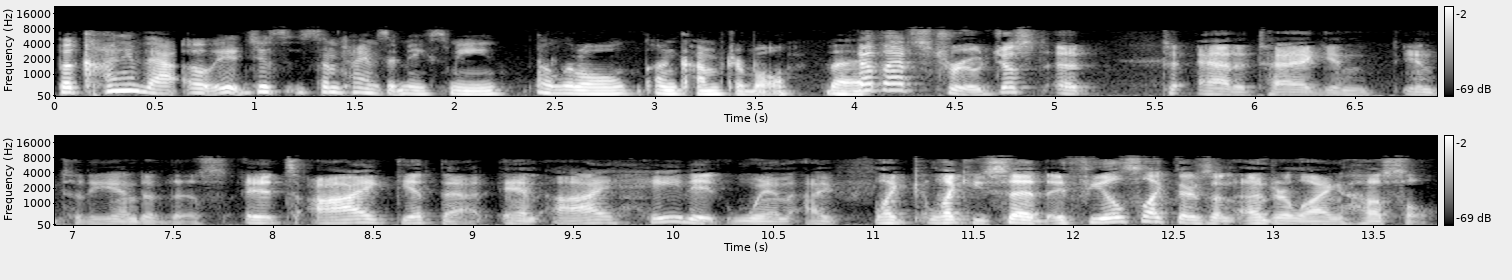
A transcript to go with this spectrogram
But kind of that oh it just sometimes it makes me a little uncomfortable. But Now that's true. Just uh, to add a tag in into the end of this, it's I get that, and I hate it when I like like you said, it feels like there's an underlying hustle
